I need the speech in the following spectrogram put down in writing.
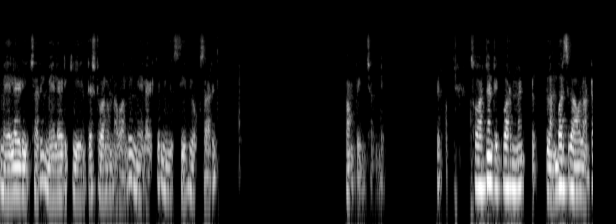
మెయిల్ ఐడి ఇచ్చారు. ఈ మెయిల్ ఐడికి ఇంట్రెస్ట్ వాళ్ళు ఉన్న వాళ్ళు ఈ మెయిల్ ఐడికి మీ సివి ఒకసారి పంపించండి. సో అర్జెంట్ రిక్వైర్మెంట్ ప్లంబర్స్ కావాలంట.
